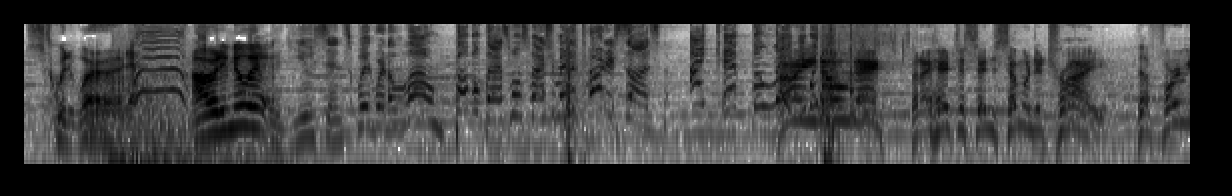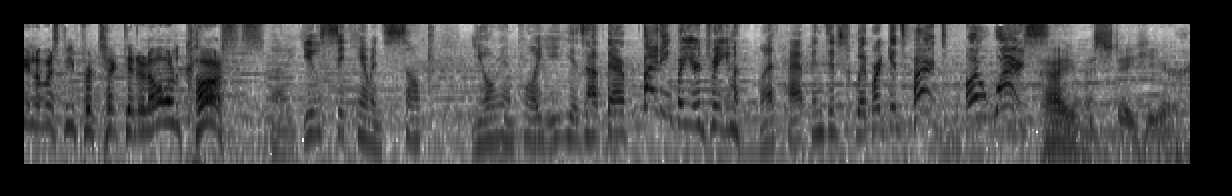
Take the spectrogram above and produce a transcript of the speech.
Squidward. I already knew it. You send Squidward alone, Bubble Bass will smash him into tartar sauce! I can't believe I it! know that, but I had to send someone to try. The formula must be protected at all costs. Uh, you sit here and sulk. Your employee is out there fighting for your dream. What happens if Squidward gets hurt? Or worse? I must stay here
